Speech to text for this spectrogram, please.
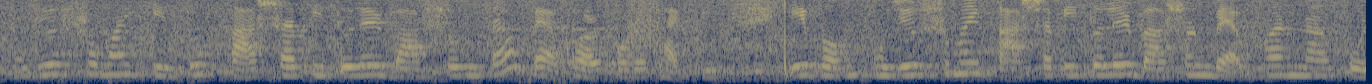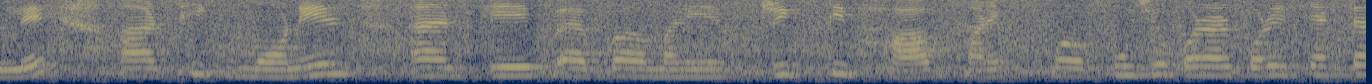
পুজোর সময় কিন্তু কাঁসা পিতলের বাসনটা ব্যবহার করে থাকি এবং পুজোর সময় কাঁসা পিতলের বাসন ব্যবহার না করলে ঠিক মনের যে মানে তৃপ্তি ভাব মানে পুজো করার পরে যে একটা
